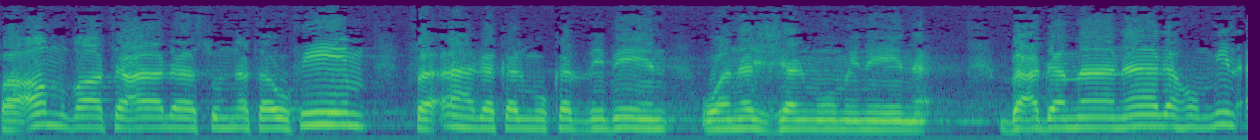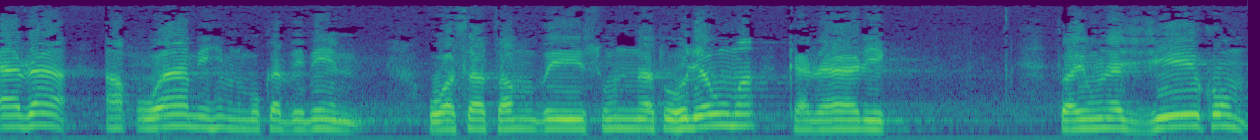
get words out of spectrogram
فأمضى تعالى سنته فيهم فأهلك المكذبين ونجى المؤمنين بعدما نالهم من أذى أقوامهم المكذبين وستمضي سنته اليوم كذلك فينجيكم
